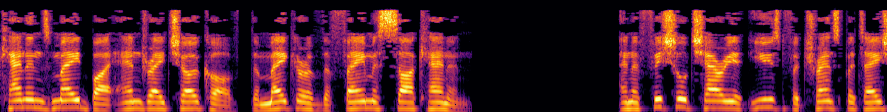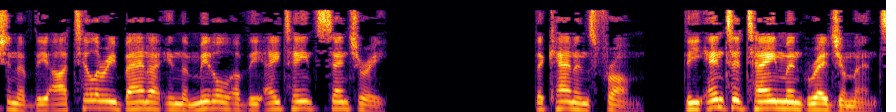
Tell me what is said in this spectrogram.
Cannons made by Andrei Chokhov, the maker of the famous Tsar cannon An official chariot used for transportation of the artillery banner in the middle of the 18th century The cannons from the entertainment regiments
